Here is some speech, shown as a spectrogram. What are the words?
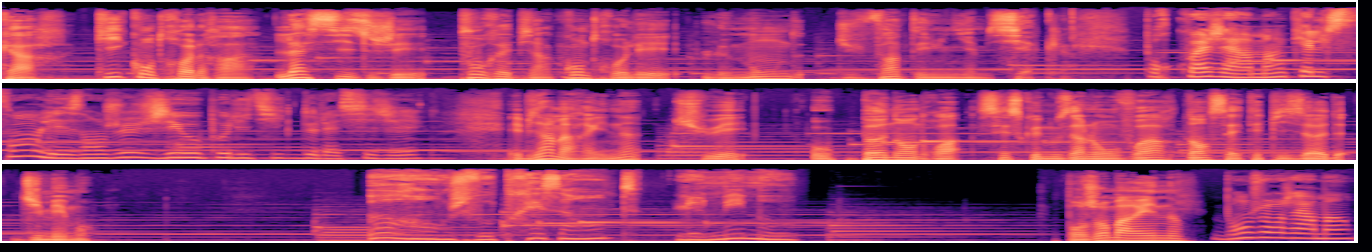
Car qui contrôlera la 6G pourrait bien contrôler le monde du 21e siècle. Pourquoi Germain? Quels sont les enjeux géopolitiques de la 6G Eh bien Marine, tu es au bon endroit. C'est ce que nous allons voir dans cet épisode du Mémo. Orange vous présente le Mémo. Bonjour Marine. Bonjour Germain.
